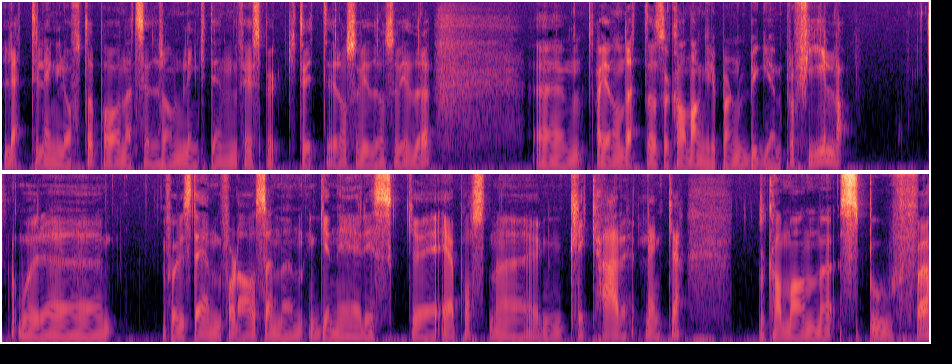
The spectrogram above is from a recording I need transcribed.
lett tilgjengelig ofte på nettsider som LinkedIn, Facebook, Twitter osv. osv. Um, og gjennom dette så kan angriperen bygge en profil, da, hvor uh, for istedenfor da å sende en generisk eh, e-post med 'klikk her'-lenke, så kan man spoofe.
